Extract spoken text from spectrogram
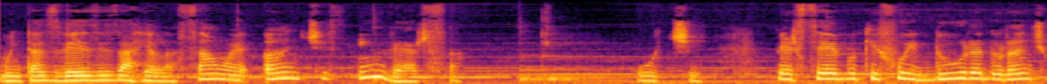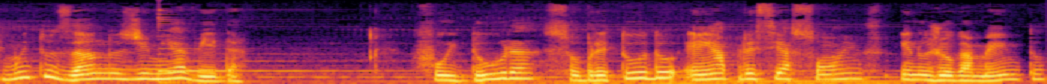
Muitas vezes a relação é antes inversa. Uti. Percebo que fui dura durante muitos anos de minha vida fui dura, sobretudo em apreciações e no julgamento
